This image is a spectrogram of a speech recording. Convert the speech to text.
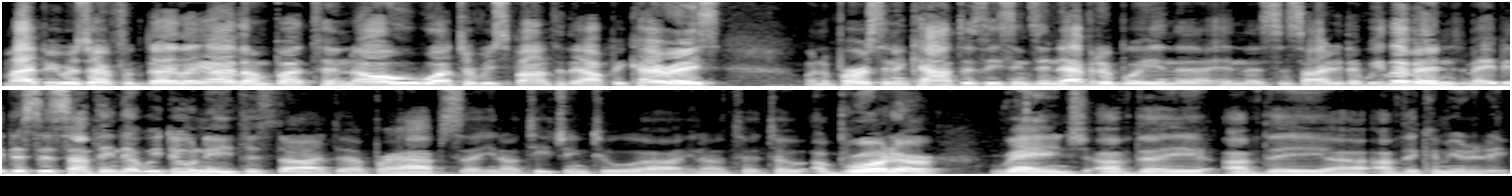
might be reserved for gedolei yadam, but to know what to respond to the apikares. When a person encounters these things inevitably in the in the society that we live in, maybe this is something that we do need to start, uh, perhaps, uh, you know, teaching to uh, you know to, to a broader range of the of the uh, of the community.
